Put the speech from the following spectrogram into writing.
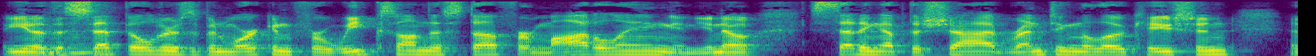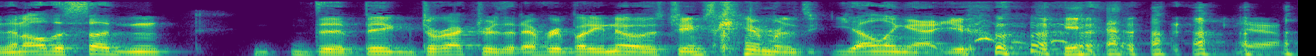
You know, mm-hmm. the set builders have been working for weeks on this stuff for modeling and you know setting up the shot, renting the location, and then all of a sudden the big director that everybody knows, James Cameron's yelling at you. yeah. yeah.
